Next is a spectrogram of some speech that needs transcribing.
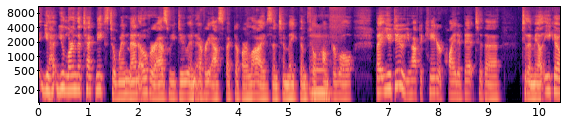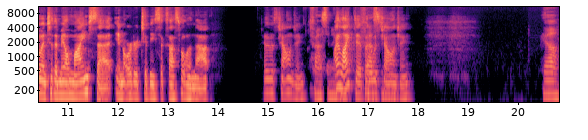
you you learn the techniques to win men over, as we do in every aspect of our lives, and to make them feel Mm. comfortable. But you do you have to cater quite a bit to the to the male ego and to the male mindset in order to be successful in that. It was challenging. Fascinating. I liked it, but it was challenging. Yeah,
